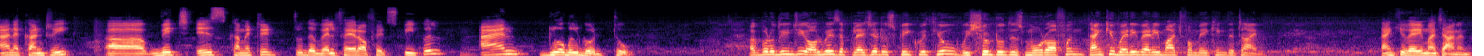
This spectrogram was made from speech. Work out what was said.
and a country uh, which is committed to the welfare of its people and global good too. Akbaruddin ji, always a pleasure to speak with you. We should do this more often. Thank you very, very much for making the time. Thank you very much, Anand.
